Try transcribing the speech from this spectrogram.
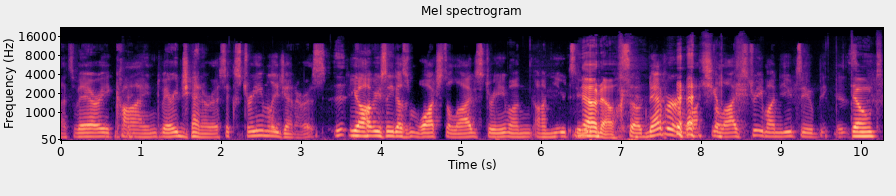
that's very kind, very generous, extremely generous. He obviously doesn't watch the live stream on on YouTube. No, no. So never watch the live stream on YouTube because Don't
